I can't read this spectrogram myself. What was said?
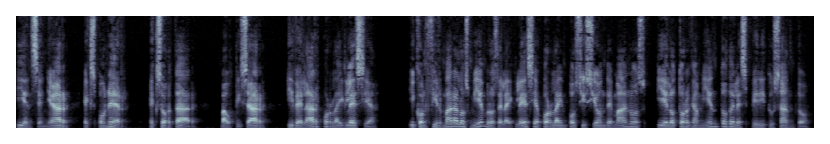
y enseñar, exponer, exhortar, bautizar y velar por la Iglesia, y confirmar a los miembros de la Iglesia por la imposición de manos y el otorgamiento del Espíritu Santo,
